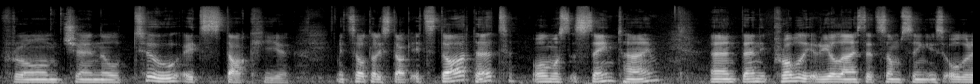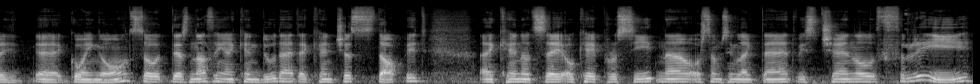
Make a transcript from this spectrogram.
from channel 2 it's stuck here. It's totally stuck. It started almost the same time and then it probably realized that something is already uh, going on. So there's nothing I can do that. I can just stop it I cannot say, okay, proceed now or something like that. With channel 3,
